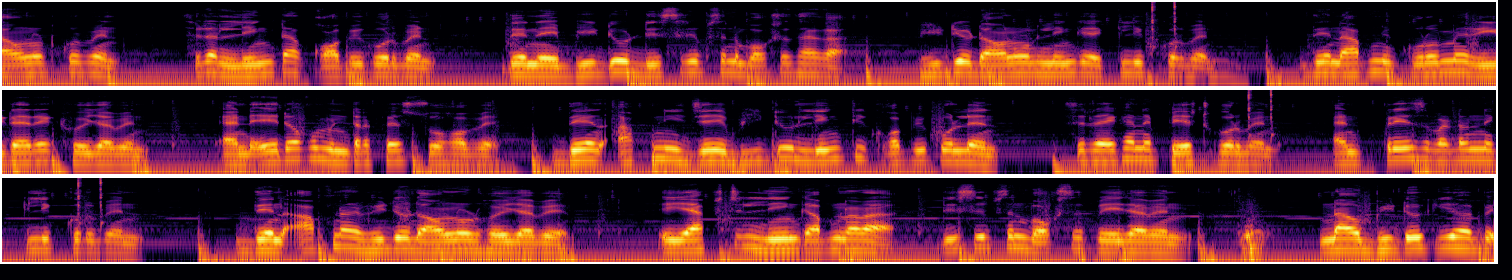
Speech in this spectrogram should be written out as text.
ডাউনলোড করবেন, সেটার লিঙ্কটা কপি করবেন। দেন এই ভিডিও ডিসক্রিপশন বক্সে থাকা ভিডিও ডাউনলোড লিঙ্কে ক্লিক করবেন। দেন আপনি ক্রোমে রিডাইরেক্ট হয়ে যাবেন অ্যান্ড এইরকম ইন্টারফেস শো হবে। দেন আপনি যে ভিডিও লিঙ্কটি কপি করলেন, সেটা এখানে পেস্ট করবেন অ্যান্ড প্রেস বাটনে ক্লিক করবেন। দেন আপনার ভিডিও ডাউনলোড হয়ে যাবে। এই অ্যাপসটির লিঙ্ক আপনারা ডিসক্রিপশন বক্সে পেয়ে যাবেন। নাও ভিডিও কীভাবে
